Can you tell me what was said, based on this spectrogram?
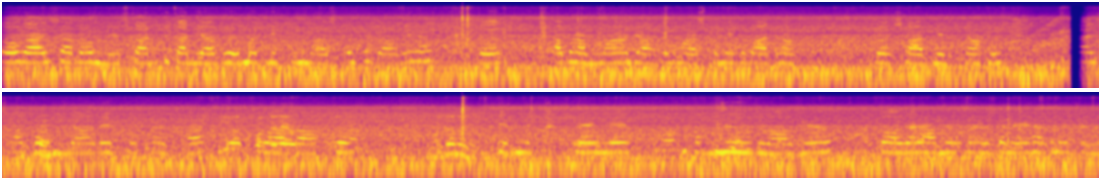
तो गाइस अब हम कर लिया। अब मगरिब की नमाज़ पढ़ने जा रहे हैं। तो अब हम वहाँ जाकर नमाज़ पढ़ने के बाद हम तो साथ मिलता हूँ। जा रहे हैं। में तो अगर आप मेरे चैनल पर नए हैं तो मेरे चैनल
